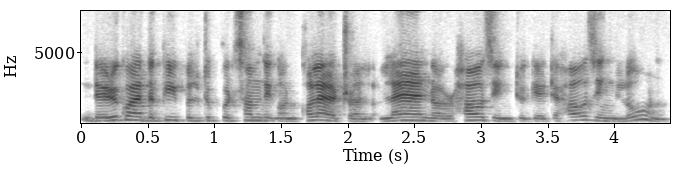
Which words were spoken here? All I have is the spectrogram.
they require the people to put something on collateral, land or housing to get a housing loan.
